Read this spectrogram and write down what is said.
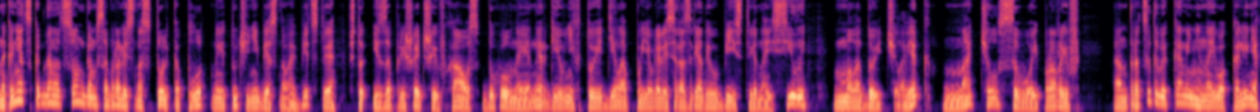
Наконец, когда над Сонгом собрались настолько плотные тучи небесного бедствия, что из-за пришедшей в хаос духовной энергии в них то и дело появлялись разряды убийственной силы, молодой человек начал свой прорыв. Антрацитовый камень на его коленях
